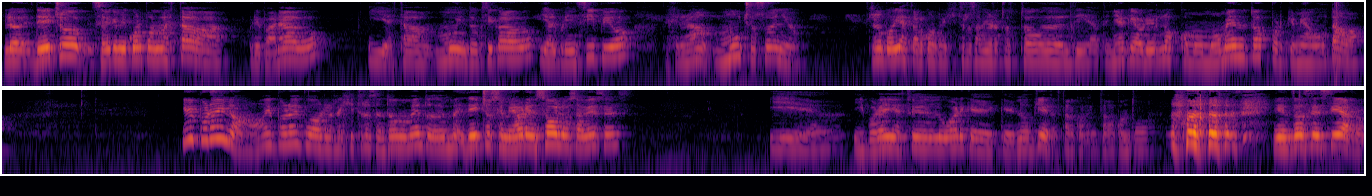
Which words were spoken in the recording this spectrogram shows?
De hecho, se ve que mi cuerpo no estaba preparado y estaba muy intoxicado. Y al principio me generaba mucho sueño. Yo no podía estar con registros abiertos todo el día. Tenía que abrirlos como momentos porque me agotaba. Y hoy por hoy no. Hoy por hoy puedo abrir registros en todo momento. De hecho, se me abren solos a veces. Y, y por ahí estoy en un lugar que, que no quiero estar conectada con todo. y entonces cierro.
